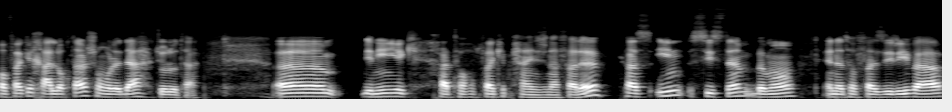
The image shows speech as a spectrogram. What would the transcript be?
هافبک خلاقتر شماره ده جلوتر. یعنی یک خط هافبک پنج نفره. پس این سیستم به ما انعطاف و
